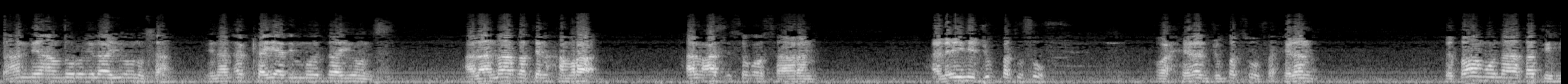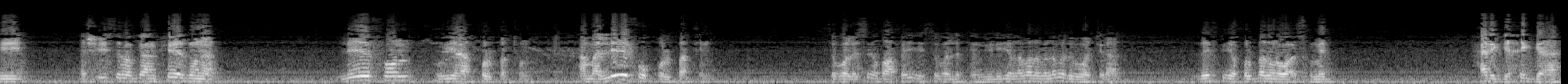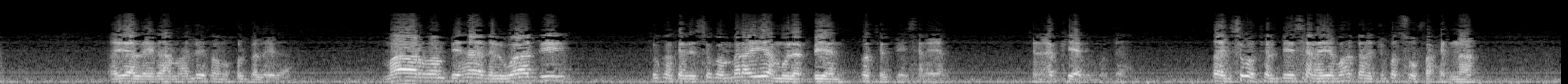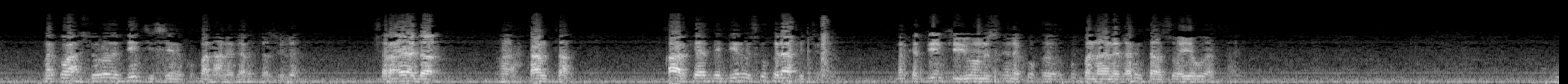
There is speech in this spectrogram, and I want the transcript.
kaأnnii anduru ilaa yunusa inaan arkayaad i moodaa yunus calىa naaqatin xamraa hal cas isagoo saaran calayhi jubbatu suuf oo xidhan jubbad suufa xidhan khitaamu naaqatihi hashiisa hoggaankeeduna liifun uu yahay qulbatun ama liifu qulbatin isagoo la isu idaafeeyo isagoo la tanwiiniyo labadaba labaduba waa jiraan liifka iyo qulbaduna waa isku mid xarigga xigga ah ayaa la yidhaha ma liif ama qulba la yidhaha maaran bi hada alwaadi tukankeeda isagoo maraya mulabiyan oo talbiyeysanaya an arkayaadi moodaa ayb isagoo talbiyeysanaya bu haddana jubbad suufa xidhnaa marka waxaa suurada diintiisa inay ku banaanayd arrintaasu leh sharaa'icda axkaamta qaarkeed bay diinuhu isku khilaafi jiray marka diintii yuunus inay ku banaanayd arrintaasu ayay u eg tahay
